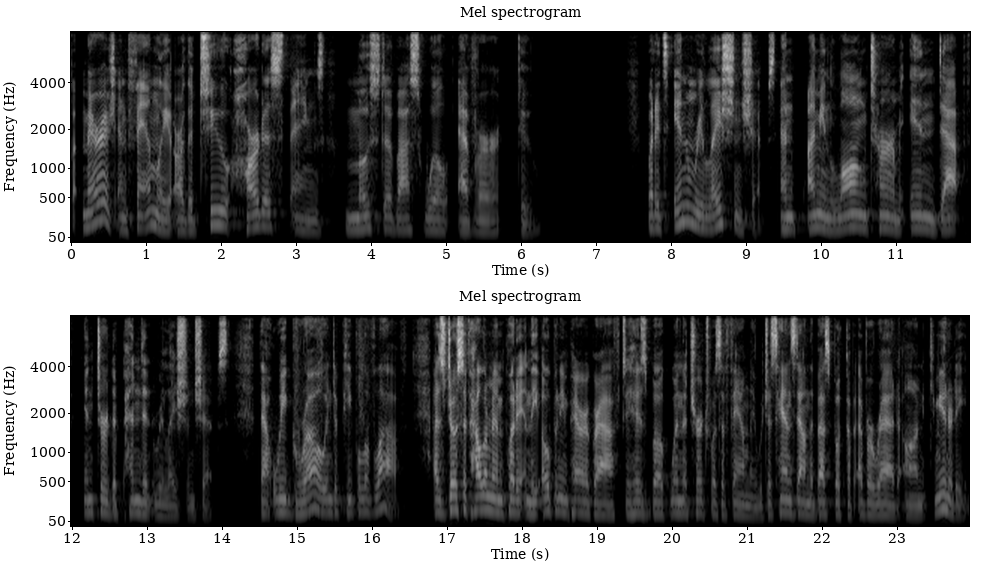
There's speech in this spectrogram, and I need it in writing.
But marriage and family are the two hardest things most of us will ever do. But it's in relationships, and I mean long term, in depth, interdependent relationships, that we grow into people of love. As Joseph Hellerman put it in the opening paragraph to his book, When the Church Was a Family, which is hands down the best book I've ever read on community,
